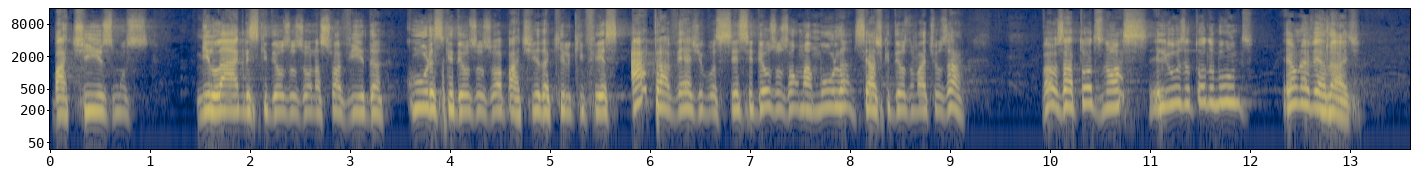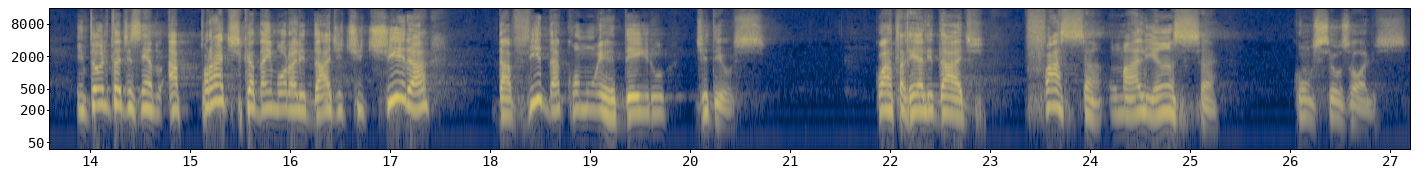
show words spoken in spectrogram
batismos, milagres que Deus usou na sua vida, curas que Deus usou a partir daquilo que fez através de você. Se Deus usou uma mula, você acha que Deus não vai te usar? Vai usar todos nós, Ele usa todo mundo. É ou não é verdade? Então ele está dizendo: a prática da imoralidade te tira da vida como um herdeiro de Deus. Quarta realidade: faça uma aliança com os seus olhos.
